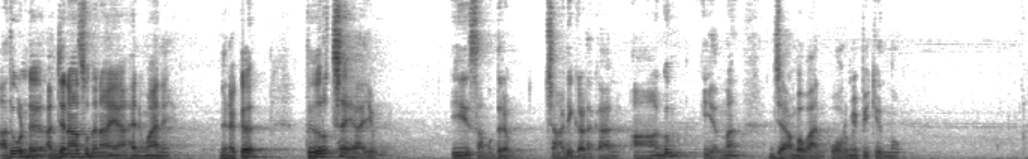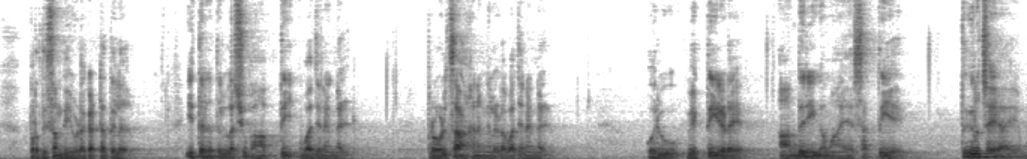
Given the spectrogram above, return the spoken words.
അതുകൊണ്ട് അഞ്ജനാസുതനായ ഹനുമാനെ നിനക്ക് തീർച്ചയായും ഈ സമുദ്രം ചാടിക്കടക്കാൻ ആകും എന്ന് ജാമ്പവാൻ ഓർമ്മിപ്പിക്കുന്നു. പ്രതിസന്ധിയുടെ ഘട്ടത്തിൽ ഇത്തരത്തിലുള്ള ശുഭാപ്തി വചനങ്ങൾ പ്രോത്സാഹനങ്ങളുടെ വചനങ്ങൾ ഒരു വ്യക്തിയുടെ ആന്തരികമായ ശക്തിയെ തീർച്ചയായും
